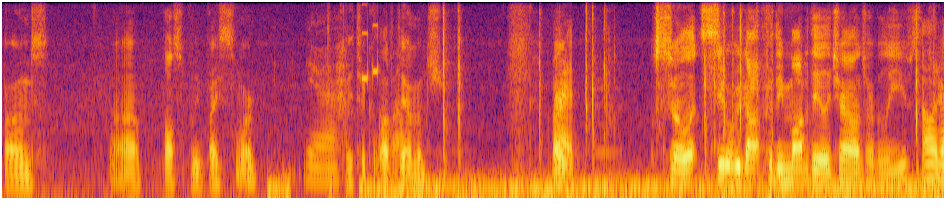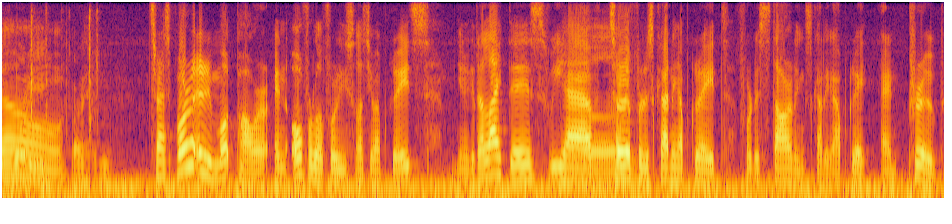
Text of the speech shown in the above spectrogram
bones. Uh, possibly by Swarm. Yeah. They took a Oh, lot of damage. All right. So let's see what we got for the mod daily challenge, I believe. Oh, no. Gone ahead and Transport and remote power and overload for these logic upgrades. You're gonna like this. We have Um, turret for the scanning upgrade, for the starting scanning upgrade, and probe.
